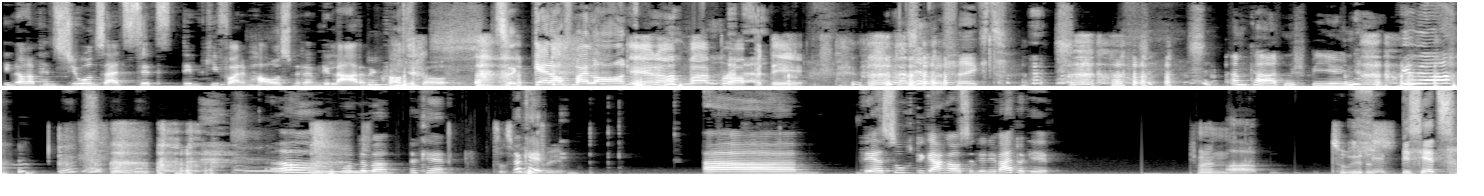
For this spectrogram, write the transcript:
in eurer Pension seid, sitzt Dimki vor einem Haus mit einem geladenen Crossbow. so, get off my lawn! Get off my property! also perfekt. Am Kartenspielen. Ah, wunderbar. Okay. Okay. Ähm, wer sucht den Gang aus, in den ihr weitergeht? Ich meine, Ah, so wie ich, das. bis jetzt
